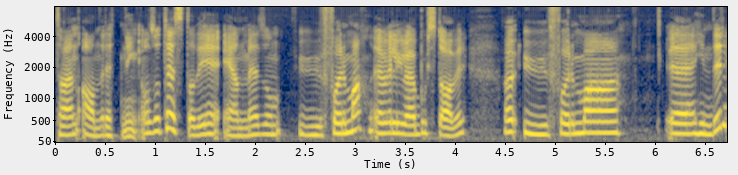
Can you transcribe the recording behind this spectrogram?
ta en annen retning. Og så testa de en med sånn U-forma, jeg er veldig glad i bokstaver, U-forma eh, hinder.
